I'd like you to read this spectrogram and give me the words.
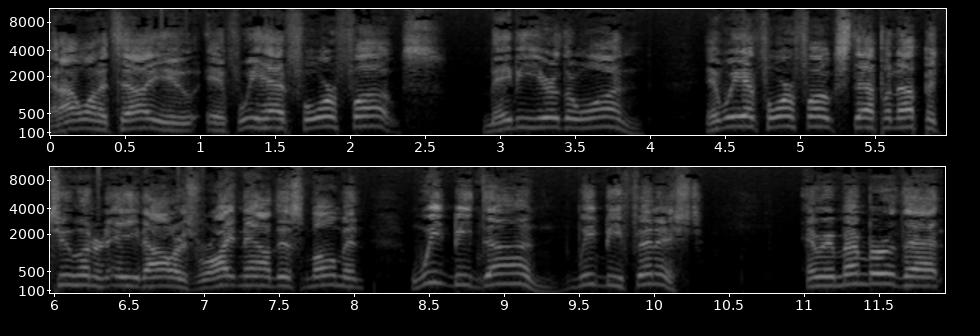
And I want to tell you, if we had four folks, maybe you're the one. If we had four folks stepping up at $280 right now, this moment, we'd be done. We'd be finished. And remember that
